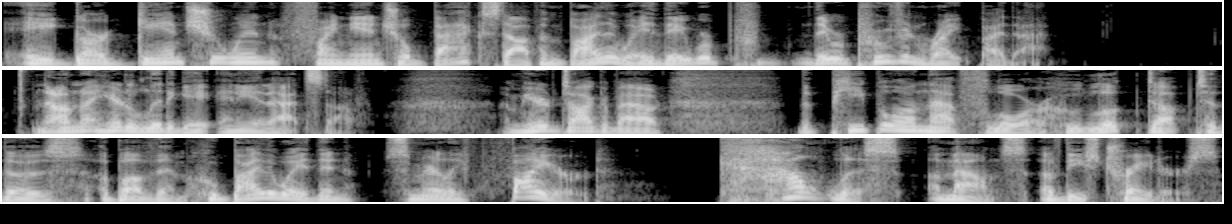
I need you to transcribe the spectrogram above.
a gargantuan financial backstop, and by the way, they were they were proven right by that. Now, I'm not here to litigate any of that stuff. I'm here to talk about the people on that floor who looked up to those above them, who, by the way, then summarily fired countless amounts of these traders,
